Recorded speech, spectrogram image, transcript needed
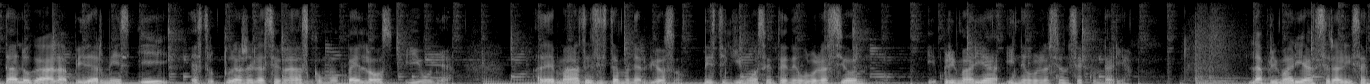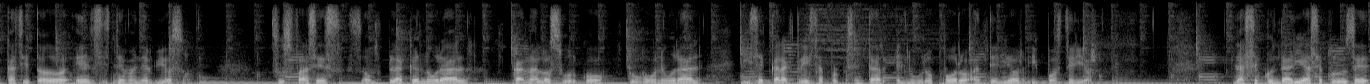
Da lugar a la epidermis y estructuras relacionadas como pelos y uña. Además del sistema nervioso, distinguimos entre neurulación primaria y neurulación secundaria. La primaria se realiza en casi todo el sistema nervioso, sus fases son placa neural, canal o surco, tubo neural y se caracteriza por presentar el neuroporo anterior y posterior. La secundaria se produce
